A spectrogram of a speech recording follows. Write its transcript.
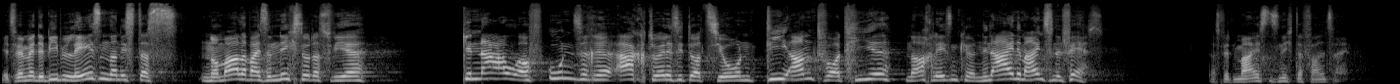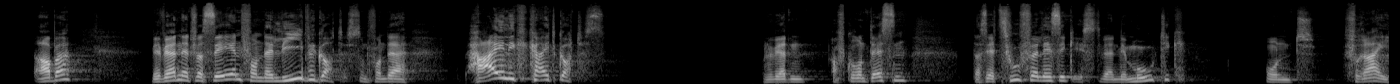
Jetzt, wenn wir in der Bibel lesen, dann ist das normalerweise nicht so, dass wir genau auf unsere aktuelle Situation die Antwort hier nachlesen können, in einem einzelnen Vers. Das wird meistens nicht der Fall sein. Aber wir werden etwas sehen von der Liebe Gottes und von der Heiligkeit Gottes. Und wir werden aufgrund dessen dass er zuverlässig ist, werden wir mutig und frei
